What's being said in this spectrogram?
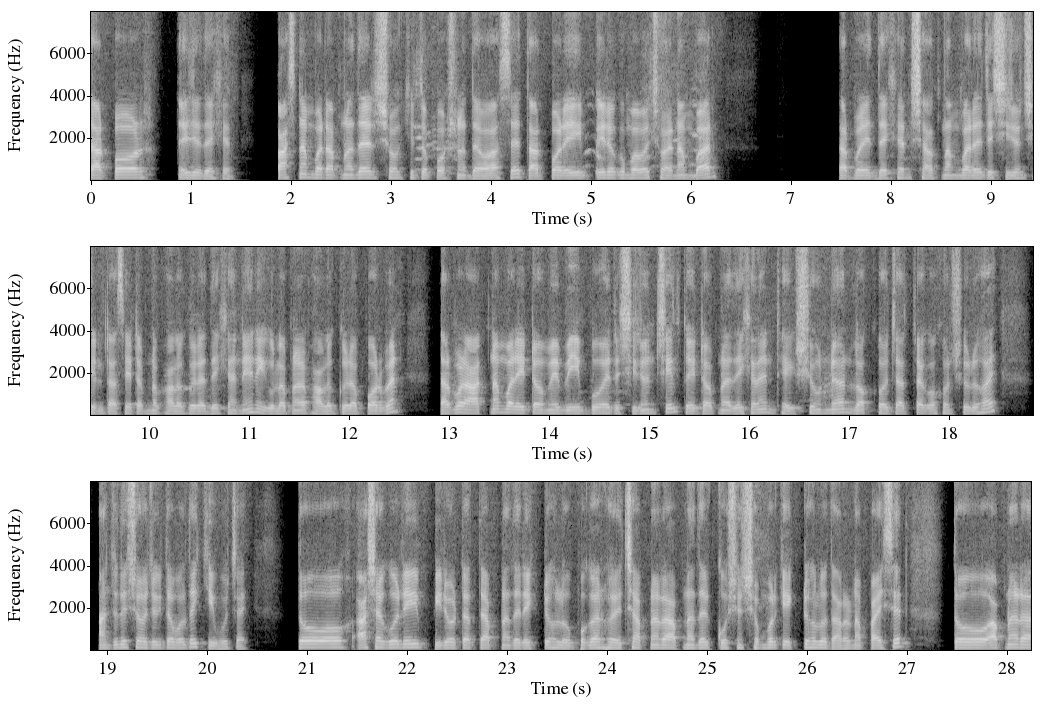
তারপর এই যে দেখেন, পাঁচ নাম্বার আপনাদের সংক্ষিপ্ত প্রশ্ন দেওয়া আছে, তারপরে এই, এরকমভাবে ছয় নাম্বার, তারপরে দেখেন সাত নাম্বারে যে সৃজনশীলটা আছে, এটা আপনারা ভালো করে দেখে নিন, এগুলো আপনারা ভালো করে পড়বেন। তারপর আট নাম্বার, এটাও মেবি বইয়ের সৃজনশীল, তো এটা আপনারা দেখে নেন, ঢেকসি উন্নয়ন, লক্ষ্য যাত্রা কখন শুরু হয়, আঞ্চলিক সহযোগিতা বলতে কি বোঝায়। তো আশা করি ভিডিওটাতে আপনাদের একটু হলো উপকার হয়েছে, আপনারা আপনাদের কোশ্চেন সম্পর্কে একটু হলো ধারণা পাইছেন, তো আপনারা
